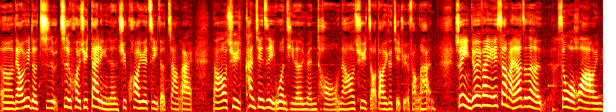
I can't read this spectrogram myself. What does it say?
呃疗愈的智智慧去带领人去跨越自己的障碍，然后去看见自己问题的源头，然后去找到一个解决方案。所以你就会发现，哎，萨满他真的很生活化哦。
